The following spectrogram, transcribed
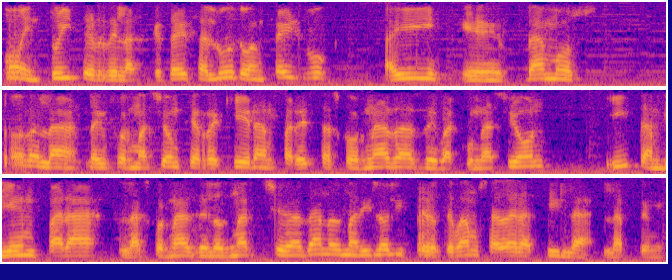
o en Twitter de la Secretaría de Salud o en Facebook Ahí eh, damos toda la, información que requieran para estas jornadas de vacunación y también para las jornadas de los martes ciudadanos, Mariloli, pero te vamos a dar a ti la, la premia.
